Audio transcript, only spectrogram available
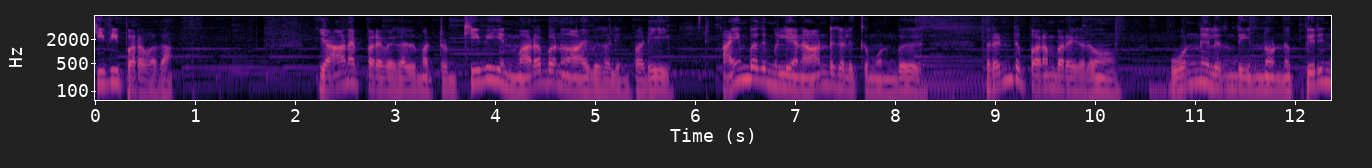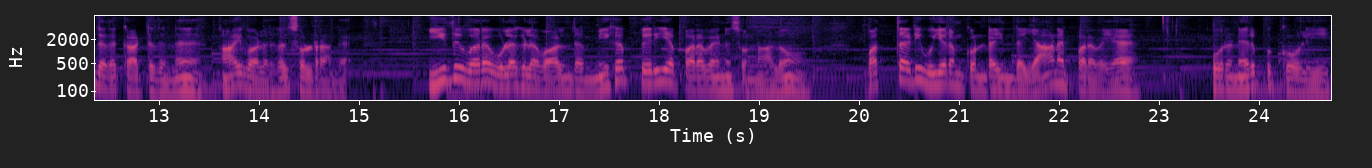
கிவி பறவை தான். யானை பறவைகள் மற்றும் கிவியின் மரபணு ஆய்வுகளின்படி ஐம்பது மில்லியன் ஆண்டுகளுக்கு முன்பு ரெண்டு பரம்பரைகளும் ஒன்றிலிருந்து இன்னொன்று பிரிந்ததை காட்டுதுன்னு ஆய்வாளர்கள் சொல்கிறாங்க இதுவரை உலகில் வாழ்ந்த மிகப்பெரிய பறவைன்னு சொன்னாலும் பத்தடி உயரம் கொண்ட இந்த யானை பறவையை ஒரு நெருப்புக்கோழி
